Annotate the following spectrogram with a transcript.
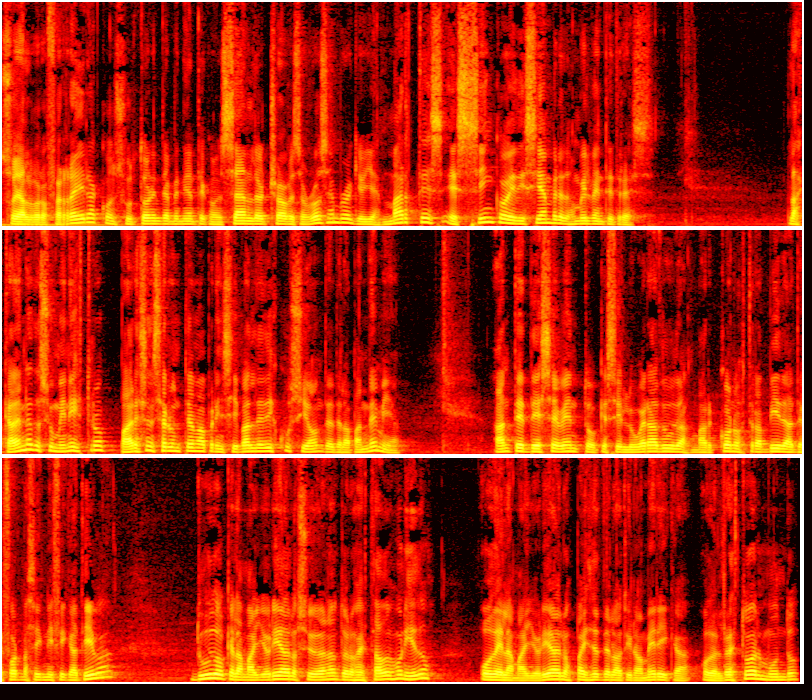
Soy Álvaro Ferreira, consultor independiente con Sandler, Travis Rosenberg y hoy es martes, es 5 de diciembre de 2023. Las cadenas de suministro parecen ser un tema principal de discusión desde la pandemia. Antes de ese evento que sin lugar a dudas marcó nuestras vidas de forma significativa, dudo que la mayoría de los ciudadanos de los Estados Unidos o de la mayoría de los países de Latinoamérica o del resto del mundo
